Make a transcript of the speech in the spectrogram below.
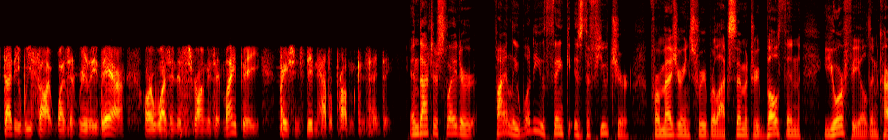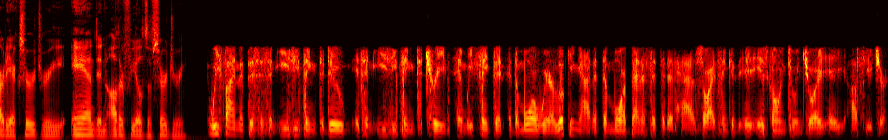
study we thought wasn't really there or wasn't as strong as it might be, patients didn't have a problem consenting. And Dr. Slater, finally, what do you think is the future for measuring cerebral oximetry, both in your field in cardiac surgery and in other fields of surgery? We find that this is an easy thing to do. It's an easy thing to treat, and we think that the more we're looking at it, the more benefit that it has. So I think it is going to enjoy a, a future.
